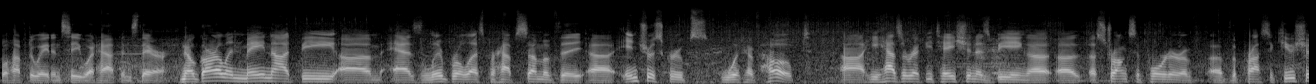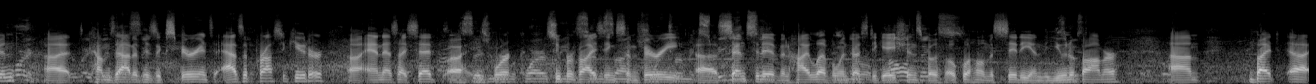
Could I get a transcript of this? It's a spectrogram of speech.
We'll have to wait and see what happens there. Now, Garland may not be um, as liberal as perhaps some of the uh, interest groups would have hoped. Uh, he has a reputation as being a, a, a strong supporter of, of, the prosecution. Uh, comes out of his experience as a prosecutor, uh, and as I said, uh, his work supervising some very uh, sensitive and high-level investigations, both Oklahoma City and the Unabomber. Um, but uh,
